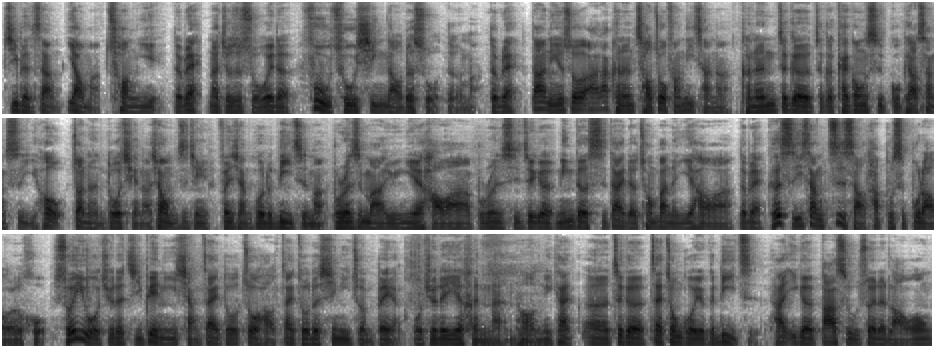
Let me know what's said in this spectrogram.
基本上要么创业。对不对？那就是所谓的付出辛劳的所得嘛，对不对？当然你是说啊，他可能炒作房地产啊，可能这个这个开公司股票上市以后赚了很多钱啊，像我们之前分享过的例子嘛，不论是马云也好啊，不论是这个宁德时代的创办人也好啊，对不对？可实际上至少他不是不劳而获，所以我觉得，即便你想再多做好再多的心理准备啊，我觉得也很难哦。你看，呃，这个在中国有个例子，他一个八十五岁的老翁，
